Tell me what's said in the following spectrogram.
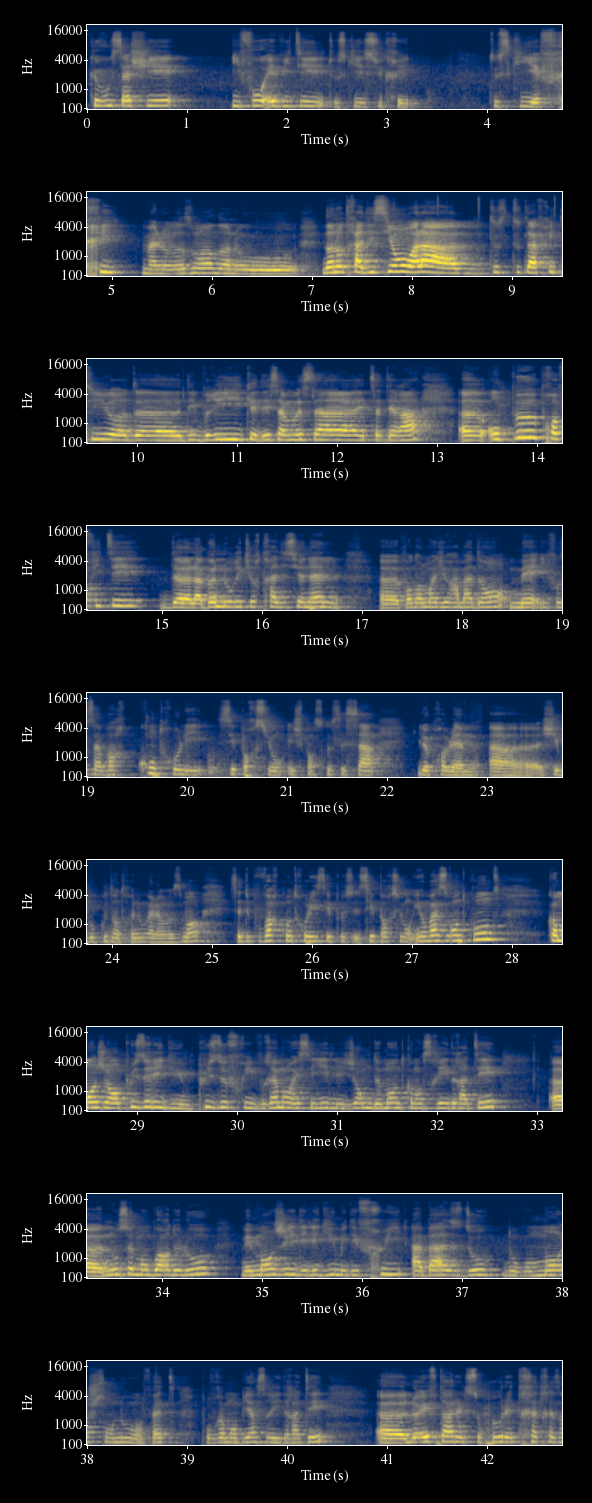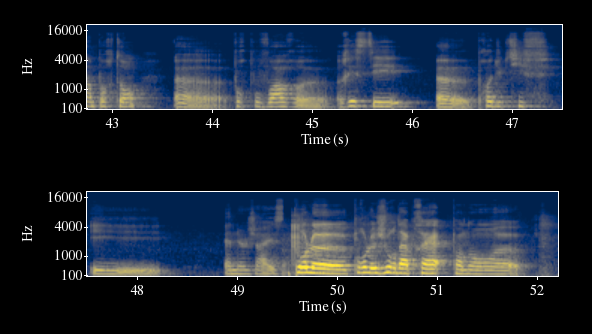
que vous sachiez, il faut éviter tout ce qui est sucré, tout ce qui est frit, malheureusement, dans nos, dans traditions. Voilà, toute la friture de, des briques, des samosas, etc. Euh, on peut profiter de la bonne nourriture traditionnelle euh, pendant le mois du ramadan, mais il faut savoir contrôler ses portions. Et je pense que c'est ça le problème euh, chez beaucoup d'entre nous, malheureusement, c'est de pouvoir contrôler ses, portions. Et on va se rendre compte qu'en mangeant plus de légumes, plus de fruits, vraiment essayer, les gens me demandent comment se réhydrater euh, non seulement boire de l'eau, mais manger des légumes et des fruits à base d'eau. Donc on mange son eau en fait pour vraiment bien se réhydrater. Euh, le iftar et le suhour est très très important pour pouvoir rester productif et energized pour le, pour le jour d'après pendant,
